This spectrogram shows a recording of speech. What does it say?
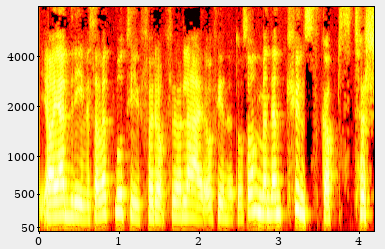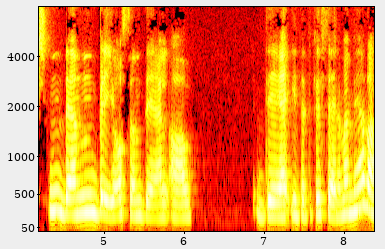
ja, jeg drives av et motiv for å, for å lære og finne ut og sånn, men den kunnskapstørsten den blir jo også en del av det jeg identifiserer meg med, da.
